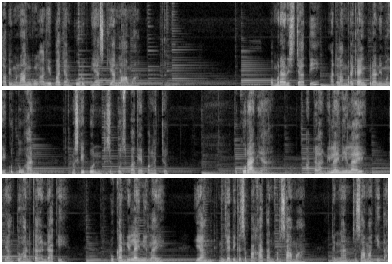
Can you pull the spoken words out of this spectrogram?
tapi menanggung akibat yang buruknya sekian lama. Pemberani sejati adalah mereka yang berani mengikut Tuhan, meskipun disebut sebagai pengecut. Ukurannya adalah nilai-nilai yang Tuhan kehendaki, bukan nilai-nilai yang menjadi kesepakatan bersama dengan sesama kita.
